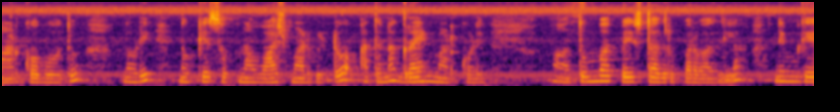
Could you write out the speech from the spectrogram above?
ಮಾಡ್ಕೋಬೋದು. ನೋಡಿ, ನುಗ್ಗೆ ಸೊಪ್ಪನ್ನ ವಾಶ್ ಮಾಡಿಬಿಟ್ಟು ಅದನ್ನು ಗ್ರೈಂಡ್ ಮಾಡ್ಕೊಳ್ಳಿ. ತುಂಬ ಪೇಸ್ಟ್ ಆದರೂ ಪರವಾಗಿಲ್ಲ. ನಿಮಗೆ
